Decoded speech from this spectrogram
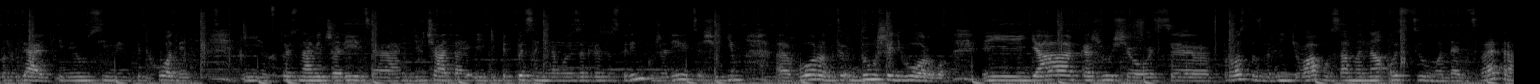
полюбляють і не усім він підходить. І хтось навіть жаліється, дівчата, які підписані на мою закриту сторінку, жаліються, що їм е, ворот душить горло. І я кажу, що ось просто зверніть увагу саме на ось цю модель светра,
